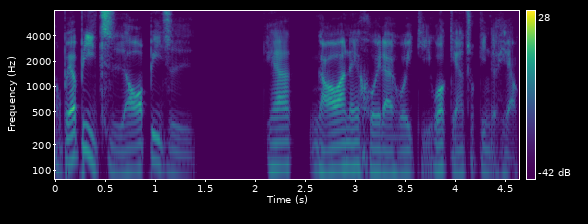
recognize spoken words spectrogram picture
我、不要壁纸哦，壁纸你看熬完那回来回去，我给他做更多小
